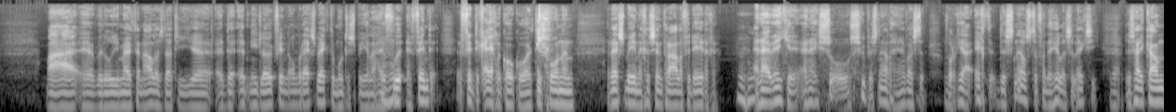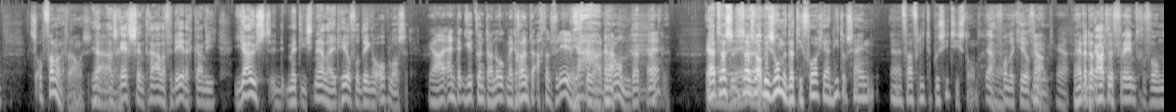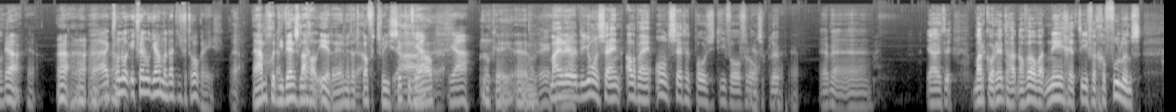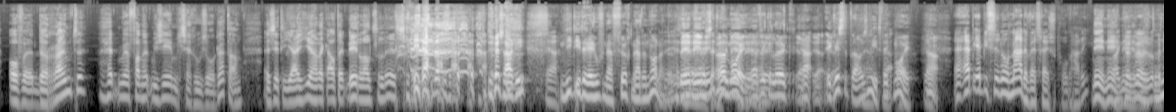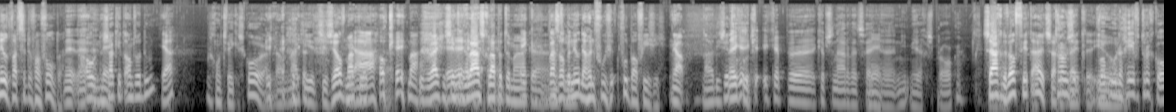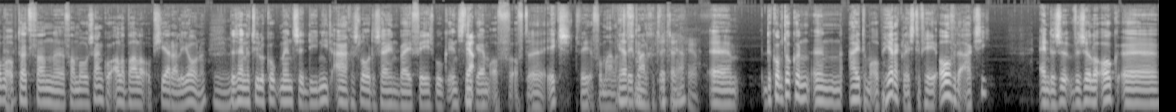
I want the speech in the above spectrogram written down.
Maar eh, bedoel, je merkt aan alles dat hij eh, de- het niet leuk vindt om rechtsback te moeten spelen. Hij hij vindt, dat vind ik eigenlijk ook hoor. Het is gewoon een rechtsbenige centrale verdediger. En hij weet je, en hij is zo super snel. Hij was de, vorig jaar echt de snelste van de hele selectie. Ja. Dus hij kan, Dat is opvallend trouwens. ja, als rechtscentrale verdediger, kan hij juist met die snelheid heel veel dingen oplossen. Ja, en je kunt dan ook met ruimte achter de verdediging Ja, spelen. daarom. Hè? dat, Ja, het was, Ja, het was wel bijzonder dat hij vorig jaar niet op zijn eh, favoriete positie stond. ja, vond ik heel vreemd. Ja. We Heb hebben ik dat altijd makkelijk... vreemd gevonden. Ja. Ja. Ja. Ja, ja, Ja, ik, vond ook, ik vind ook jammer dat hij vertrokken is. Ja. Ja, maar goed, die wens lag Ja. al eerder hè, met dat Ja. Coventry City Ja. verhaal. Ja. Oké, ehm, Oké, Maar ja. de, de jongens zijn allebei ontzettend positief over onze club. Ja, ja. Hebben, eh, ja, Marco Rente had nog wel wat negatieve gevoelens over de ruimte het, van het museum. Ik zeg, hoezo dat dan? Hij zit hij, ja, hier had ik altijd Nederlandse les. dus Harry, Ja. niet iedereen hoeft naar Vught naar de nonnen. Nee, nee, dat is nee, mooi. dat vind ik leuk. Ja, Ja, ja, ik ja. wist het trouwens niet. Vind ik mooi. Ja. Eh, heb, je, heb je ze nog na de wedstrijd gesproken, Harry? Nee, nee, Maar ik nee. ben benieuwd wat ze ervan vonden. nee, nee, Oh, dan Nee. zal ik je het antwoord doen? Ja? Moet gewoon twee keer scoren. Dan maak je het jezelf makkelijk. Ja, oké, maar Hoeven wij geen Eh, grappen te ik maken. was wel benieuwd naar hun voe- voetbalvisie. Ja, nou die zit Nee, ik, goed. ik, ik, heb, eh, ik heb ze na de wedstrijd Nee. eh, niet meer gesproken. Zagen er wel fit uit, zag Trouwens, ik ik, bij het we uh, moeten nog even terugkomen op dat van, eh van Mozanko, alle ballen op Sierra Leone. Er zijn natuurlijk ook mensen die niet aangesloten zijn bij Facebook, Instagram of, of de X, twee, voormalig Ja, Twitter. voormalige Twitter, ja. Ja. Ehm, er komt ook een, een item op Heracles TV over de actie. En dus, we zullen ook eh, eh,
